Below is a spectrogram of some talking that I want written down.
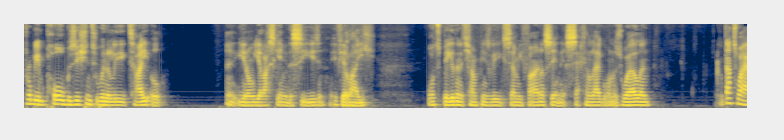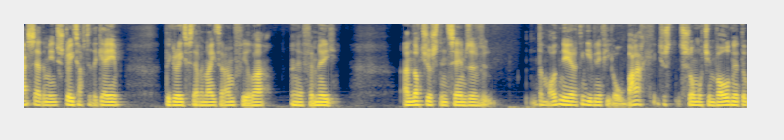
probably in pole position to win a league title, uh, you know, your last game of the season, if you like. What's bigger than a Champions League semi final? Certainly a second leg one as well. And that's why I said, I mean, straight after the game, the greatest ever night at Anfield, that uh, for me. And not just in terms of the modern era, I think even if you go back, just so much involved in it. The,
